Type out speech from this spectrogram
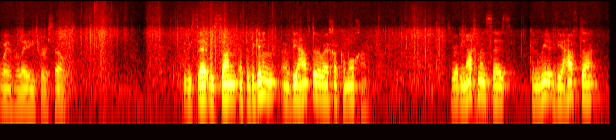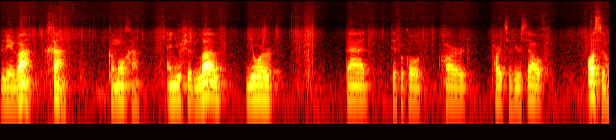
way of relating to ourselves. So we said we sung at the beginning, uh, "V'ahavta lerecha kamocha." So Rabbi Nachman says, you can read it V'ahavta le'racha kamocha. And you should love your bad, difficult, hard parts of yourself also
